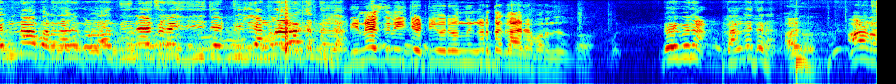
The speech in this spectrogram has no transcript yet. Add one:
എന്നാ ഈ ദിനേശന് ഈ ചെട്ടി ഒരു നിങ്ങളുടെ കാര്യം പറഞ്ഞത് ആണോ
